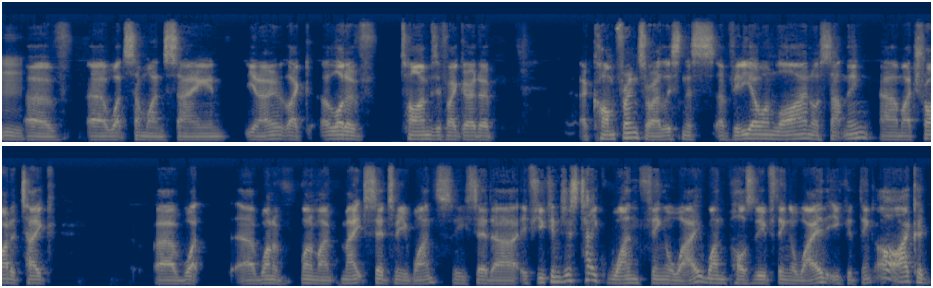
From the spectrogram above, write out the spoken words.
Mm. of uh, what someone's saying and you know like a lot of times if i go to a conference or i listen to a video online or something um, i try to take uh, what uh, one of one of my mates said to me once he said uh, if you can just take one thing away one positive thing away that you could think oh i could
